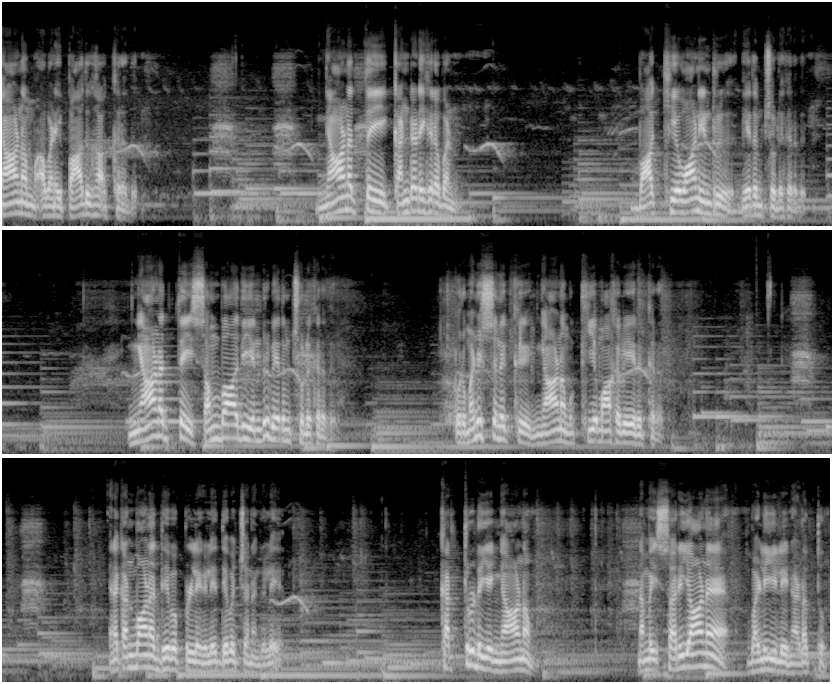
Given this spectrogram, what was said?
ஞானம் அவனை பாதுகாக்கிறது. ஞானத்தை கண்டடைகிறவன் பாக்கியவான் என்று வேதம் சொல்லுகிறது. ஞானத்தை சம்பாதி என்று வேதம் சொல்லுகிறது. ஒரு மனுஷனுக்கு ஞானம் முக்கியமாகவே இருக்கிறது. எனக்கு அன்பான தேவ பிள்ளைகளே தேவச்சனங்களே கர்த்தருடைய ஞானம் நம்மை சரியான வழியிலே நடத்தும்.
